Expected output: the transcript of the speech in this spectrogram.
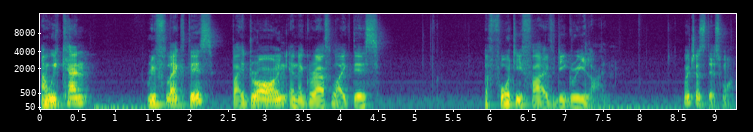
And we can reflect this by drawing in a graph like this a 45 degree line, which is this one.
